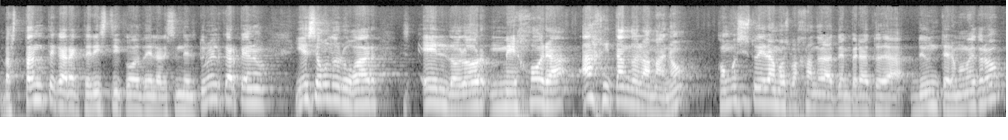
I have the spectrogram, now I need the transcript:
bastante característico de la lesión del túnel carpiano. Y en segundo lugar, el dolor mejora agitando la mano, como si estuviéramos bajando la temperatura de un termómetro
